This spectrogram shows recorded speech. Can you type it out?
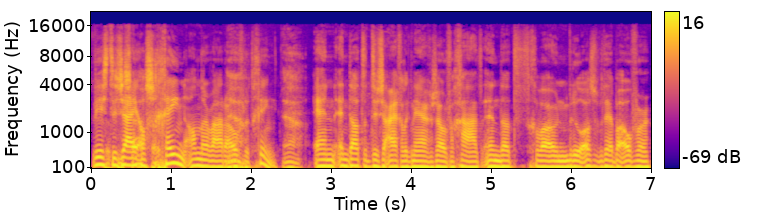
wisten is zij als geen ander waarover Ja. het ging. Ja. En, en dat het dus eigenlijk nergens over gaat. En dat het gewoon... Ik bedoel, als we het hebben over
